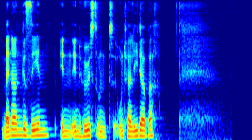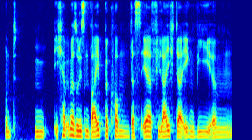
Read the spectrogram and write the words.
Männern gesehen in, in Höchst und Unterliederbach. Und ich habe immer so diesen Vibe bekommen, dass er vielleicht da irgendwie, ähm,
